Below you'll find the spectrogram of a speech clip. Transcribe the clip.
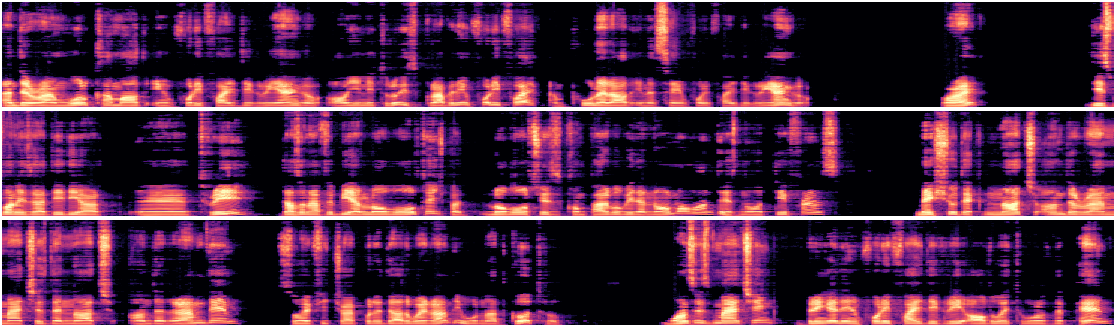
and the RAM will come out in 45 degree angle. All you need to do is grab it in 45 and pull it out in the same 45 degree angle. All right. This one is a DDR3 uh, doesn't have to be a low voltage, but low voltage is compatible with a normal one. There's no difference. Make sure the notch on the RAM matches the notch on the RAM DIMM. So if you try put it the other way around, it will not go through. Once it's matching, bring it in 45 degree all the way towards the pin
